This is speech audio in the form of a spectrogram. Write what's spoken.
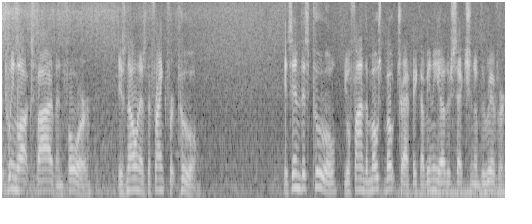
between locks 5 and 4, is known as the Frankfort Pool. It's in this pool you'll find the most boat traffic of any other section of the river.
